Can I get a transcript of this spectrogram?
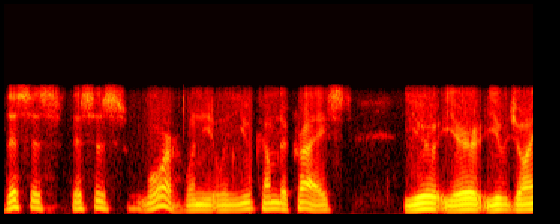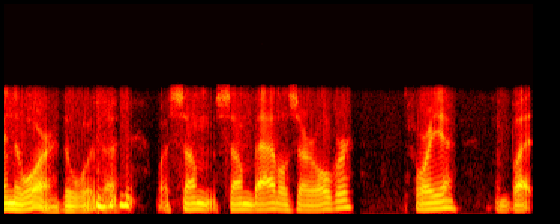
this is this is war when you when you come to Christ you you're you've joined the war the, the well, some some battles are over for you but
